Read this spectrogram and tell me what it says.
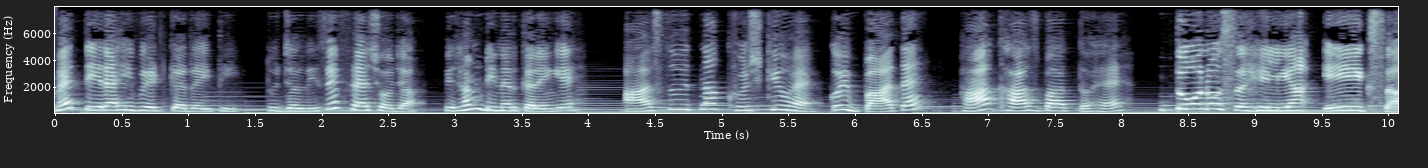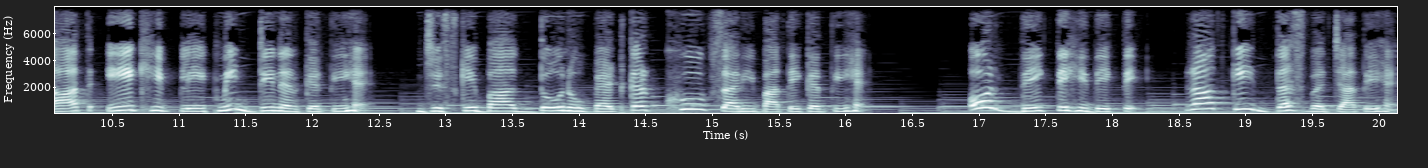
मैं तेरा ही वेट कर रही थी। तू जल्दी से फ्रेश हो जा फिर हम डिनर करेंगे। आज तू इतना खुश क्यों है? कोई बात है? हाँ खास बात तो है। दोनों सहेलियाँ एक साथ एक ही प्लेट में डिनर करती हैं, जिसके बाद दोनों बैठकर खूब सारी बातें करती हैं। और देखते ही देखते रात के दस बज जाते हैं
